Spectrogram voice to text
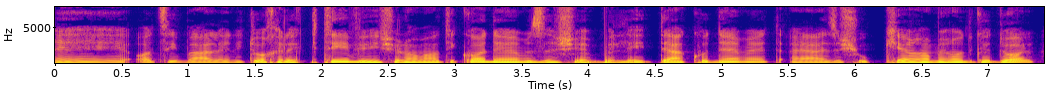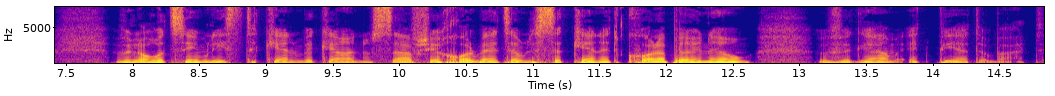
אה, עוד סיבה לניתוח אלקטיבי שלא אמרתי קודם זה שבלידה קודמת היה איזשהו קרע מאוד גדול ולא רוצים להסתכן בקרע נוסף שיכול בעצם לסכן את כל הפרינאום וגם את פי הטבעת.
